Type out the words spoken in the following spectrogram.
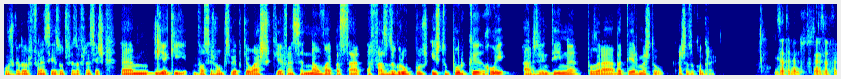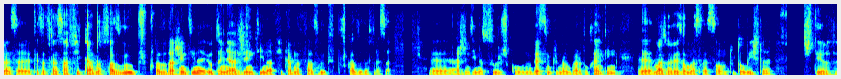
o jogador francês, o defesa francês. Um, e aqui vocês vão perceber porque eu acho que a França não vai passar a fase de grupos, isto porque, Rui, a Argentina poderá bater, mas tu achas o contrário. Exatamente, tu tens a França, tens a França a ficar na fase de grupos por causa da Argentina, eu tenho a Argentina a ficar na fase de grupos por causa da França. Uh, a Argentina surge com, no 11 lugar do ranking, uh, mais uma vez é uma seleção totalista. Esteve,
